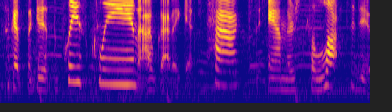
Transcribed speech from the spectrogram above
So I got to get the place clean, I've gotta get packed and there's just a lot to do.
